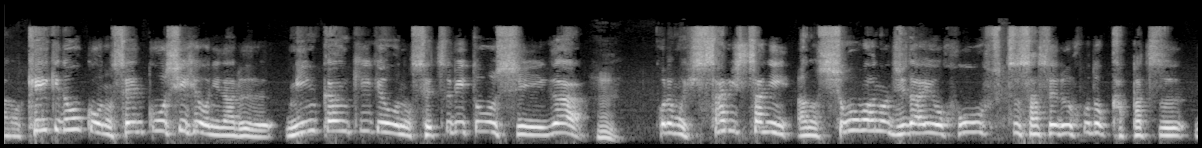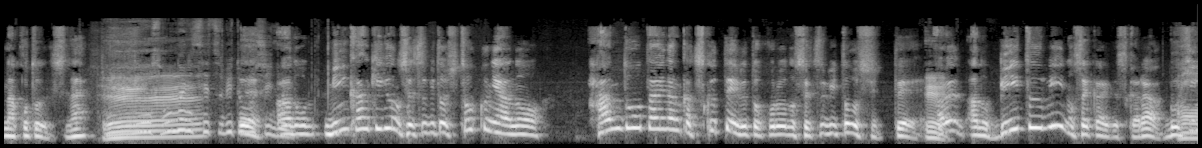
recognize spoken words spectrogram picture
あの景気動向の先行指標になる民間企業の設備投資が、うん。これも久々にあの昭和の時代を彷彿させるほど活発なことですね。そんなに設備投で資に？あの民間企業の設備投資、特にあの半導体なんか作っているところの設備投資って、ええあれ、あの B2B の世界ですから、部品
